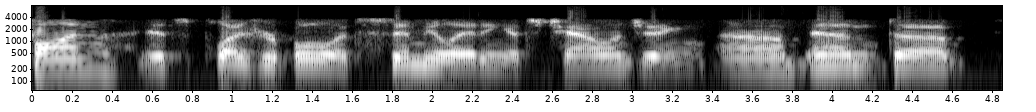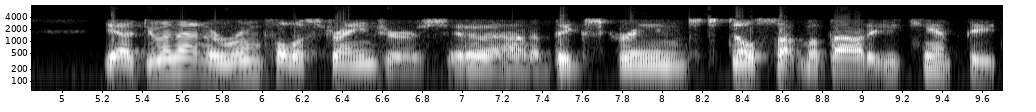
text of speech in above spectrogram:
fun, it's pleasurable, it's stimulating, it's challenging, um, and uh, yeah, doing that in a room full of strangers you know, on a big screen, still something about it you can't beat.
